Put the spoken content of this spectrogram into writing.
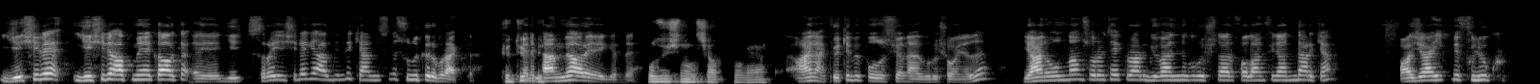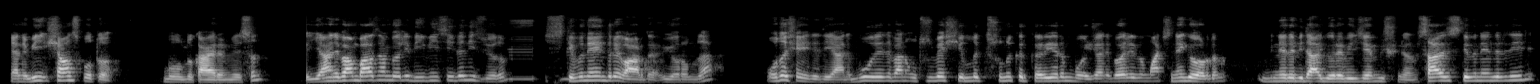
Yeşile yeşile atmaya kalka e, sıra yeşile geldiğinde kendisine snooker'ı bıraktı. Kötü Yani bir pembe araya girdi. positional shot'tı o ya. Aynen kötü bir pozisyonel vuruş oynadı. Yani ondan sonra tekrar güvenli vuruşlar falan filan derken acayip bir fluk yani bir şans botu buldu Kyron Wilson. Yani ben bazen böyle BBC'den izliyordum. Steven Hendry vardı yorumda. O da şey dedi yani bu dedi ben 35 yıllık snooker kariyerim boyunca hani böyle bir maç ne gördüm ne de bir daha görebileceğimi düşünüyorum. Sadece Steven Hendry değil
